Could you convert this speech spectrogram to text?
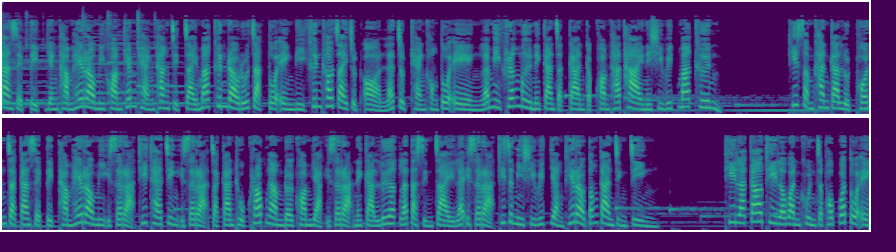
การเสพติดยังทำให้เรามีความเข้มแข็งทางจิตใจมากขึ้น เรารู้จักตัวเองดีขึ้นเข้าใจจุดอ่อน และจุดแข็งของตัวเอง และมีเครื่องมือในการจัดการกับความท้าทายในชีวิตมากขึ้น ที่สำคัญการหลุดพ้นจากการเสพติดทำให้เรามีอิสระที่แท้จริงอิสระจากการถูกครอบงำโดยความอยากอิสระในการเลือกและตัดสินใจและอิสระที่จะมีชีวิตอย่างที่เราต้องการจริง ๆ ทีละก้าวทีละวันคุณจะพบว่าตัวเอง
